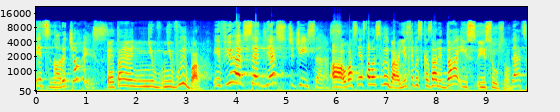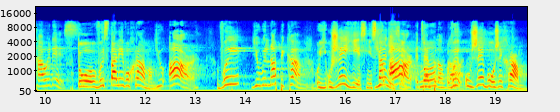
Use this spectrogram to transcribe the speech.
It's not a choice. Это не, не выбор. If you have said yes to Jesus, А у вас не осталось выбора. Если вы сказали «да» Иис- Иисусу, that's how it is. то вы стали Его храмом. You are. Вы You will not become. уже есть, не are станете, но of God. вы уже Божий храм.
